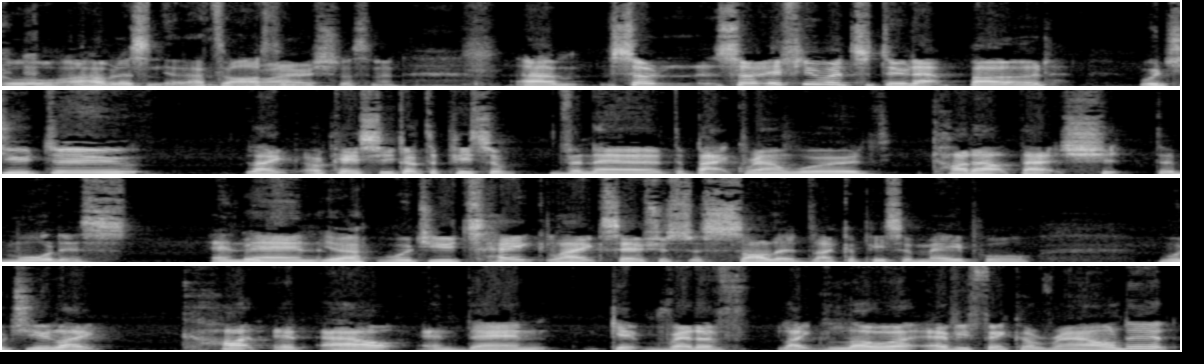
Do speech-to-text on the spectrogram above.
Oh, I hope there's yeah, that's awesome. Irish listening. Um, so, so if you were to do that bird, would you do like okay? So you got the piece of veneer, the background wood, cut out that shit, the mortise, and Wait, then yeah. would you take like say it's just a solid, like a piece of maple? Would you like cut it out and then get rid of like lower everything around it?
